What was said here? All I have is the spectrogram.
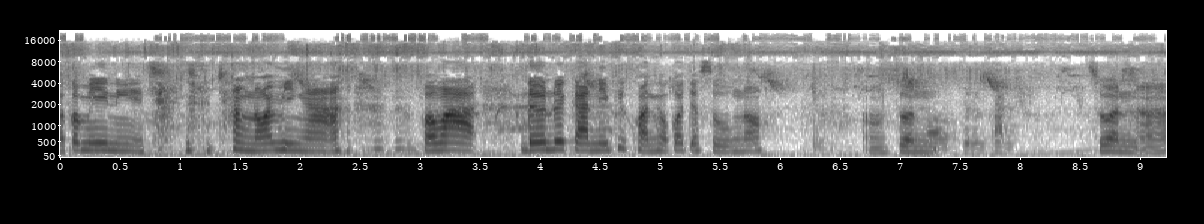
แล้วก็มีนี่ ช่างน้อยมีงา เพราะว่าเดินด้วยกันนี้พี่ขวัญเขาก็จะสูงเนาะอ่าส่วนก็เป็นท่านส่วนอ่า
